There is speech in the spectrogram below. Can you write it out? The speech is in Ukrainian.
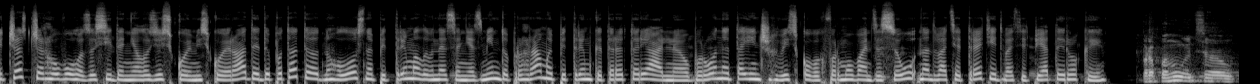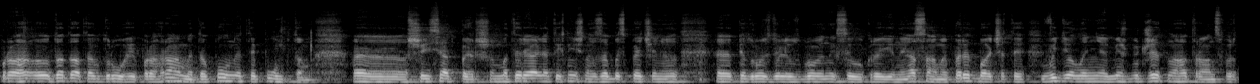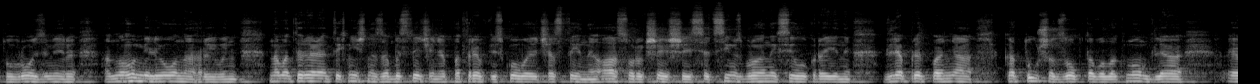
Під час чергового засідання Лозівської міської ради депутати одноголосно підтримали внесення змін до програми підтримки територіальної оборони та інших військових формувань ЗСУ на 23-25 роки. Пропонується в про- додаток другої програми доповнити пунктом е, 61 матеріально-технічне забезпечення е, підрозділів Збройних сил України, а саме передбачити виділення міжбюджетного трансферту в розмірі 1 мільйона гривень на матеріально-технічне забезпечення потреб військової частини А4667 Збройних сил України для придбання катушок з оптоволокном для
